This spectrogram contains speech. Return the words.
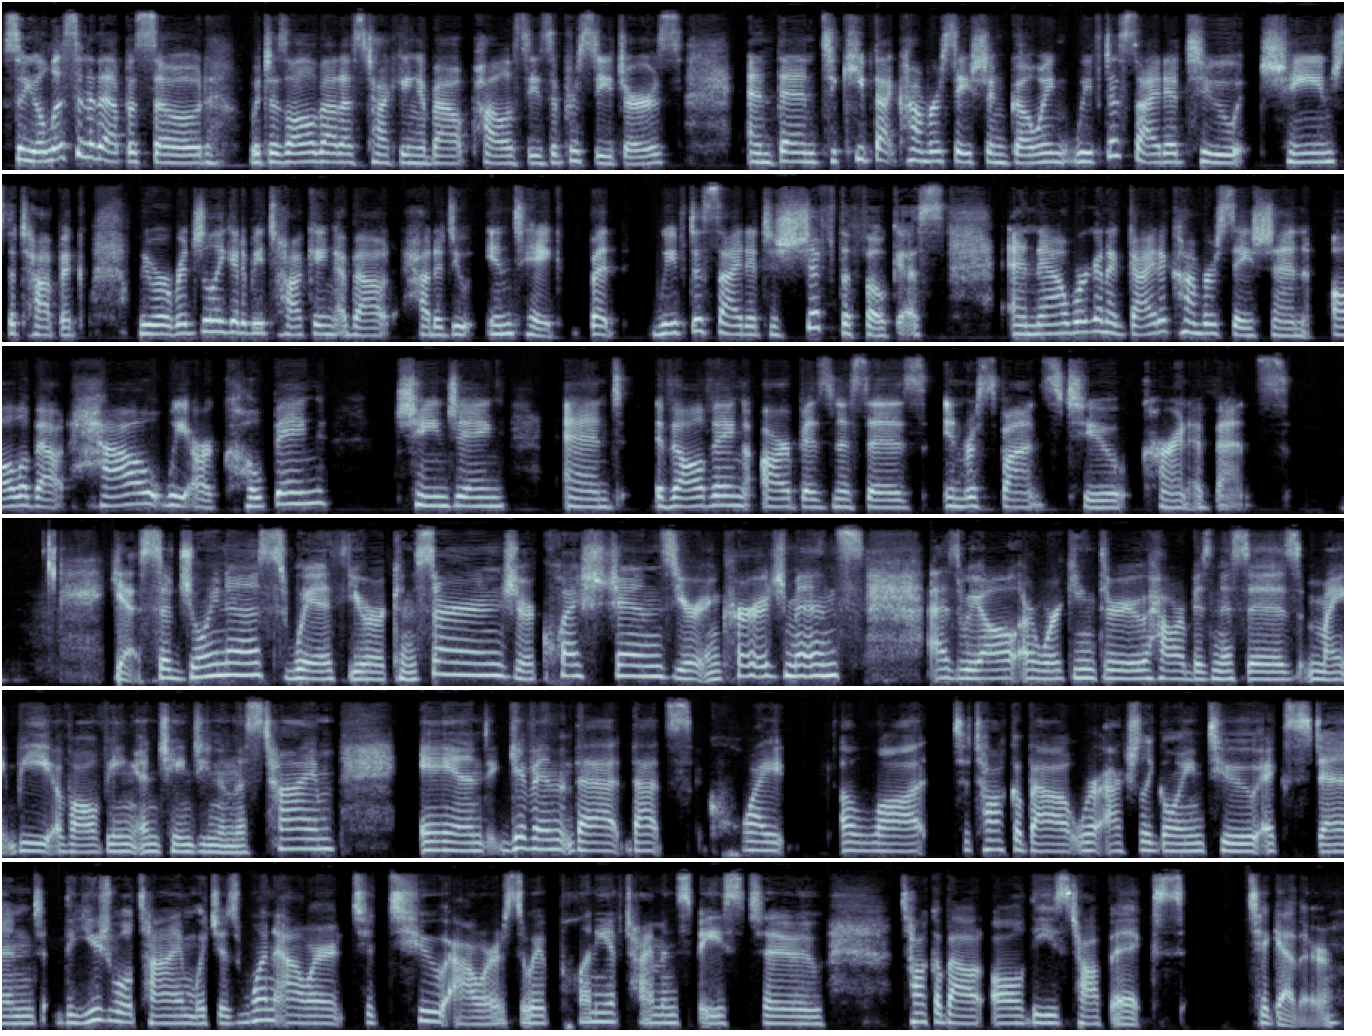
So you'll listen to the episode, which is all about us talking about policies and procedures. And then to keep that conversation going, we've decided to change the topic. We were originally going to be talking about how to do intake, but we've decided to shift the focus. And now we're going to guide a conversation all about how we are coping, changing, and evolving our businesses in response to current events. Yes. So join us with your concerns, your questions, your encouragements as we all are working through how our businesses might be evolving and changing in this time. And given that that's quite a lot to talk about, we're actually going to extend the usual time, which is one hour to two hours. So we have plenty of time and space to talk about all these topics together.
